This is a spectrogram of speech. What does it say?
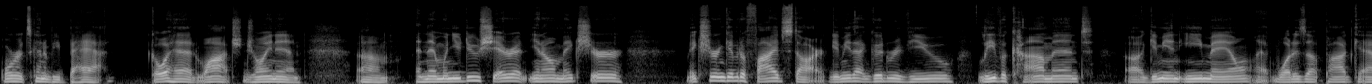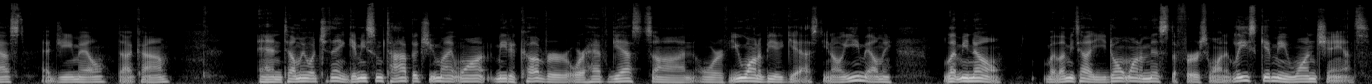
or it's going to be bad. Go ahead, watch, join in. Um, and then when you do share it, you know, make sure make sure and give it a five star. Give me that good review. Leave a comment. Uh, give me an email at whatisuppodcast at gmail.com and tell me what you think. Give me some topics you might want me to cover or have guests on, or if you want to be a guest, you know, email me. Let me know. But let me tell you, you don't want to miss the first one. At least give me one chance.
